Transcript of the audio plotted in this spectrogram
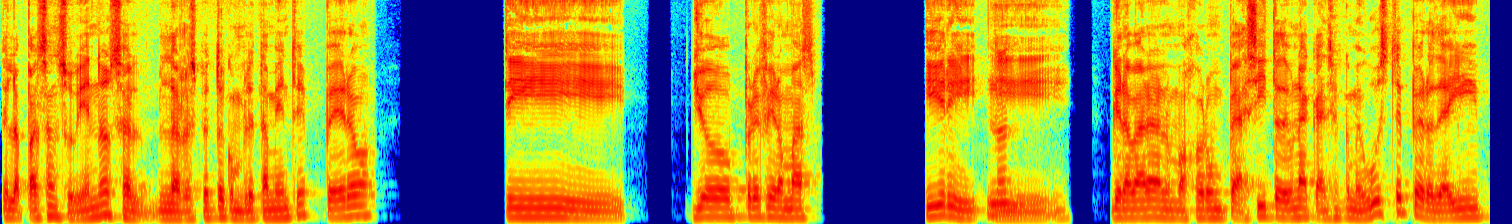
se la pasan subiendo, o sea, la respeto completamente, pero sí, yo prefiero más ir y, No- y grabar a lo mejor un pedacito de una canción que me guste, pero de ahí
